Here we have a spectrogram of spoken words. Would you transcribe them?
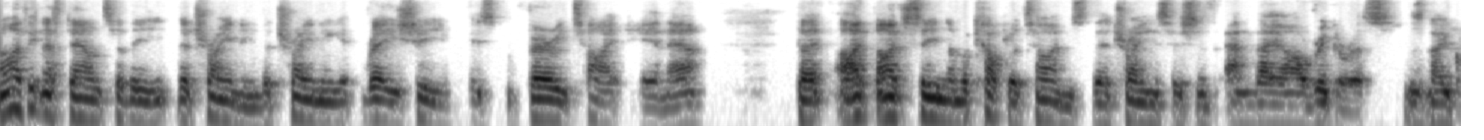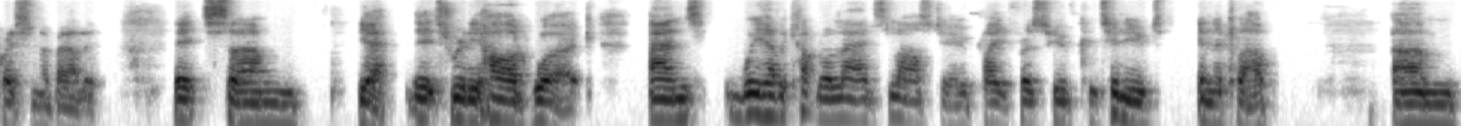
And I think that's down to the the training. The training regime is very tight here now. That I, have seen them a couple of times their training sessions, and they are rigorous. There's no question about it. It's um, yeah, it's really hard work. And we had a couple of lads last year who played for us who've continued in the club. Um,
